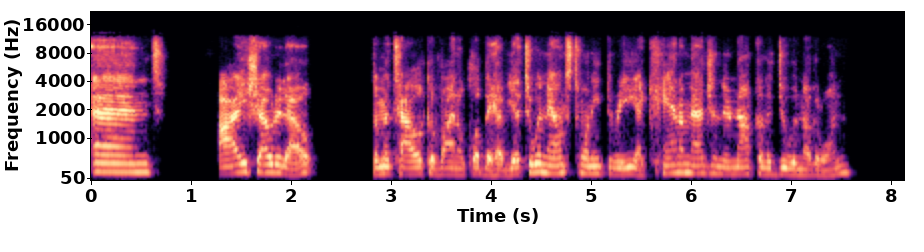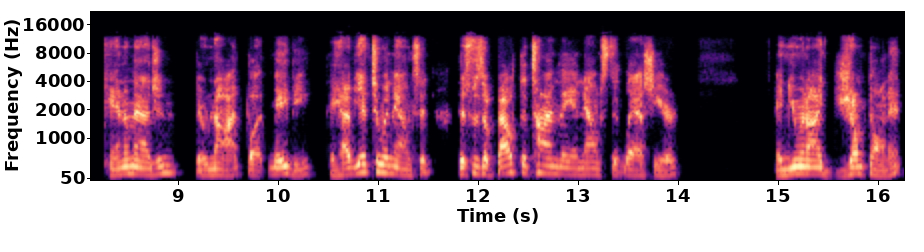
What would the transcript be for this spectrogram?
And I shouted out the Metallica Vinyl Club. They have yet to announce 23. I can't imagine they're not going to do another one. Can't imagine they're not, but maybe they have yet to announce it. This was about the time they announced it last year. And you and I jumped on it.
